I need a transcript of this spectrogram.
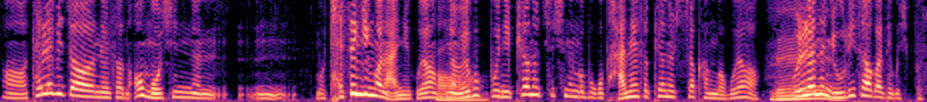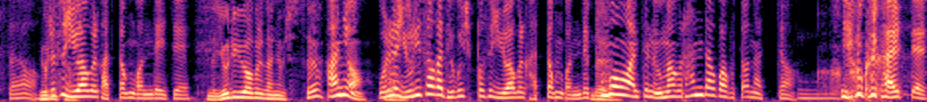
어, 텔레비전에서는 어 멋있는 음, 뭐 잘생긴 건 아니고요. 그냥 어. 외국 분이 피아노 치시는 거 보고 반해서 피아노를 시작한 거고요. 네. 원래는 요리사가 되고 싶었어요. 요리사. 그래서 유학을 갔던 건데 이제 네, 요리 유학을 다녀오셨어요? 아니요. 원래 어. 요리사가 되고 싶어서 유학을 갔던 건데 네. 부모한테는 음악을 한다고 하고 떠났죠. 오. 뉴욕을 갈 때.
